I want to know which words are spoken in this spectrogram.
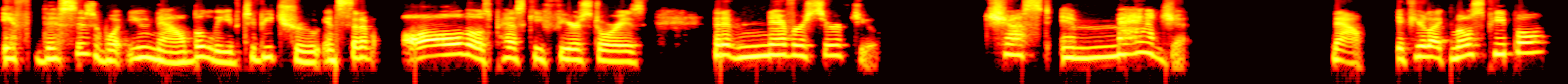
if this is what you now believe to be true instead of all those pesky fear stories that have never served you? Just imagine. Now, if you're like most people,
